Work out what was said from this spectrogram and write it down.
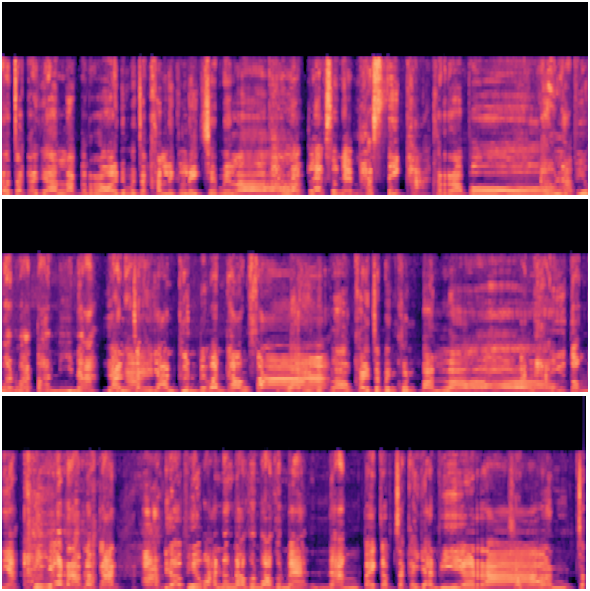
ถ้าจักรยานหลักร้อยนี่มันจะคันเล็ก ๆ ใช่ไหมล่ะคันเล็กๆส่วนใหญ่พลาสติกค่ะ ครับผมเอาล่ะพี่วันว่าตอนนี้นะปั่นจักรยานขึ้นไปบนท้องฟ้าไหวหรือเปล่าใครจะเป็นคนปั่นล่ะปัญหาอยู่ตรงเนี้ยพี่เยรับแล้วกัน เดี๋ยวพี่วันน้องๆคุณพ่อคุณแม่ นั่งไปกับจักรยานพี่เยรับทำมั่นใจ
